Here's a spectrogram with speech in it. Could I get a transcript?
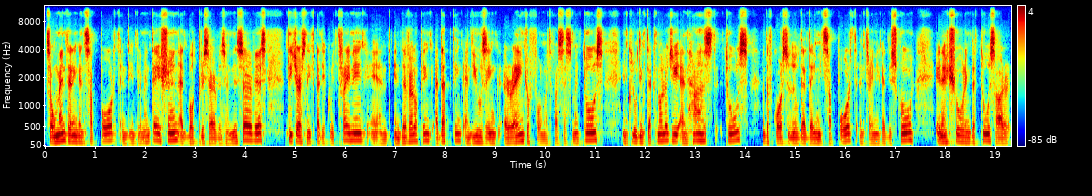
So mentoring and support in the implementation at both pre-service and in-service. Teachers need adequate training and in developing, adapting and using a range of formative assessment tools, including technology enhanced tools. And of course, to do that, they need support and training at the school in ensuring that tools are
